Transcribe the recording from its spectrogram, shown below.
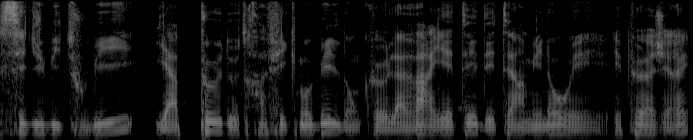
c'est du B2B. Il y a peu de trafic mobile, donc la variété des terminaux est, peu à gérer.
